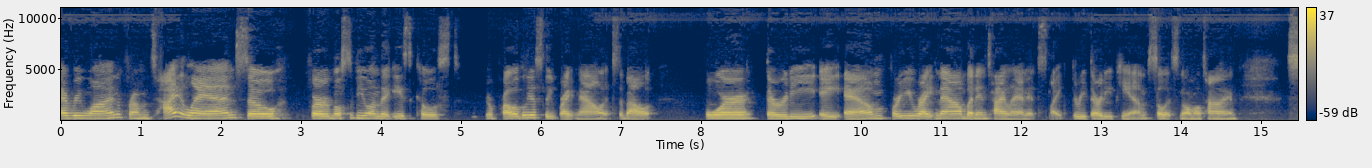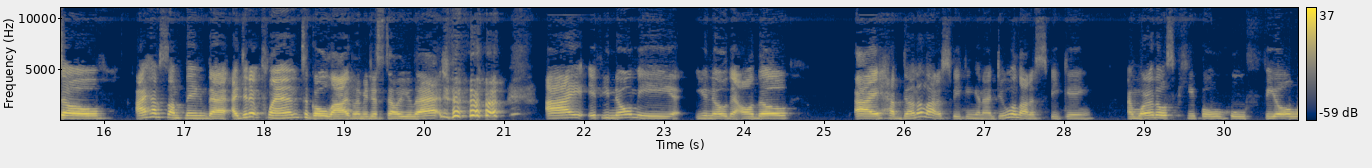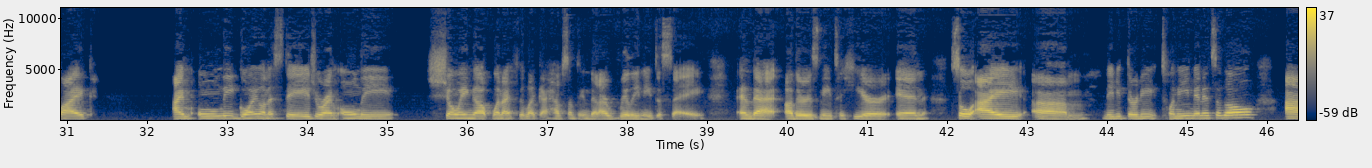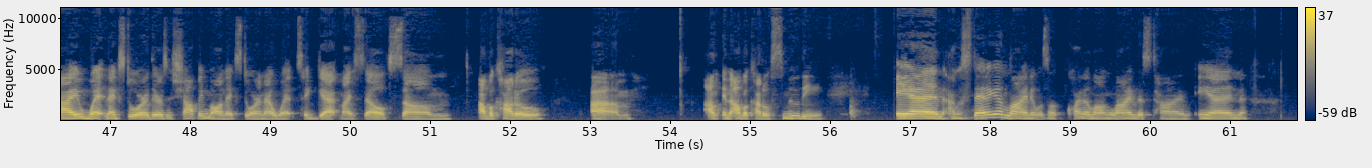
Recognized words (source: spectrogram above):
everyone from Thailand. So, for most of you on the East Coast, you're probably asleep right now. It's about 4:30 a.m. for you right now, but in Thailand it's like 3:30 p.m. So it's normal time. So, I have something that I didn't plan to go live, let me just tell you that. I if you know me, you know that although I have done a lot of speaking and I do a lot of speaking, I'm one of those people who feel like I'm only going on a stage or I'm only showing up when I feel like I have something that I really need to say and that others need to hear. And so I, um, maybe 30, 20 minutes ago, I went next door. There's a shopping mall next door, and I went to get myself some avocado, um, an avocado smoothie. And I was standing in line. It was a, quite a long line this time. And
